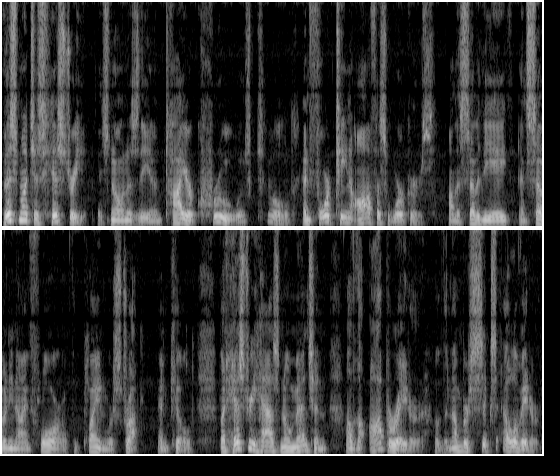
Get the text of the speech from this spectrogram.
This much is history. It's known as the entire crew was killed, and 14 office workers on the 78th and 79th floor of the plane were struck and killed. But history has no mention of the operator of the number 6 elevator.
